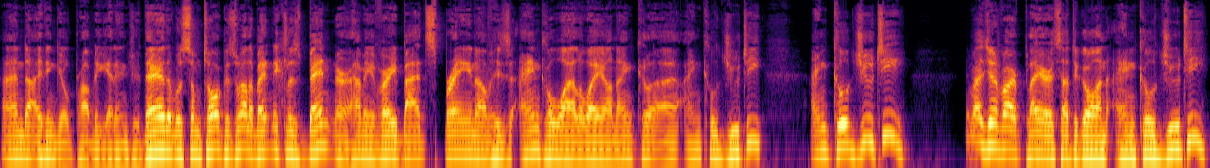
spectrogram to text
and I think he'll probably get injured there. There was some talk as well about Nicklas Bendtner having a very bad sprain of his ankle while away on ankle uh, ankle duty. Ankle duty. Imagine if our players had to go on ankle duty.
